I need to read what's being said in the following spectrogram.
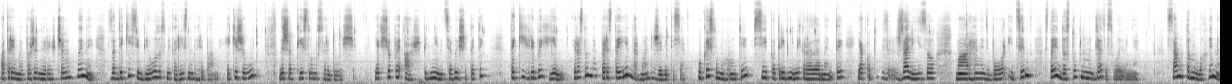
отримує поживні речовини завдяки симбіозу з мікорізними грибами, які живуть лише в кислому середовищі. Якщо pH підніметься вище 5, такі гриби гинуть і рослина перестає нормально живитися. У кислому ґрунті всі потрібні мікроелементи, як от залізо, марганець, бор і цинк, стають доступними для засвоювання. Саме тому лохина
